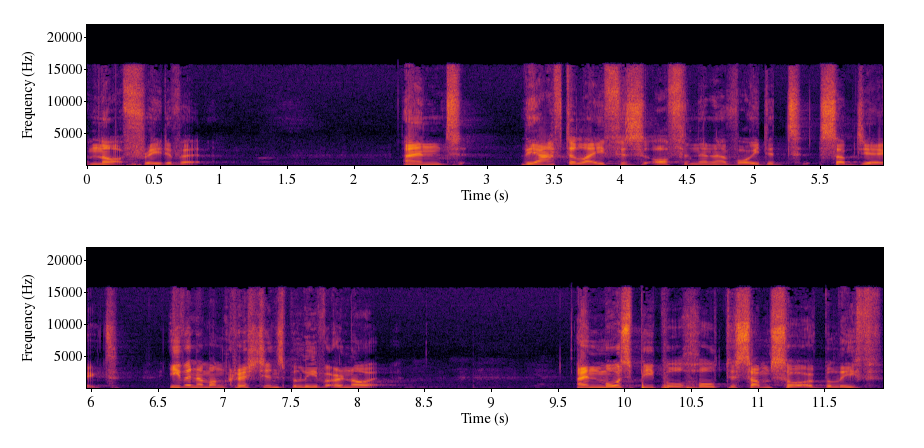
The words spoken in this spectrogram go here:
I'm not afraid of it. And the afterlife is often an avoided subject, even among Christians, believe it or not. And most people hold to some sort of belief,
